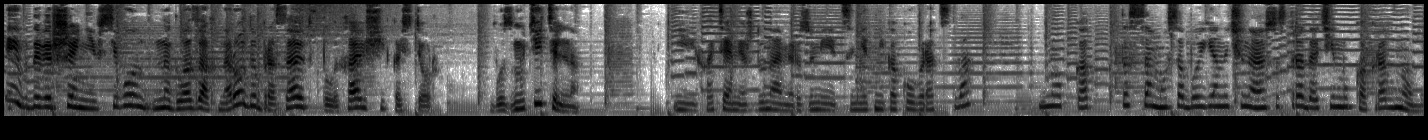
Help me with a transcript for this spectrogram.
и в довершении всего на глазах народа бросают в полыхающий костер. Возмутительно! И хотя между нами, разумеется, нет никакого родства, но как-то само собой я начинаю сострадать ему как родному.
